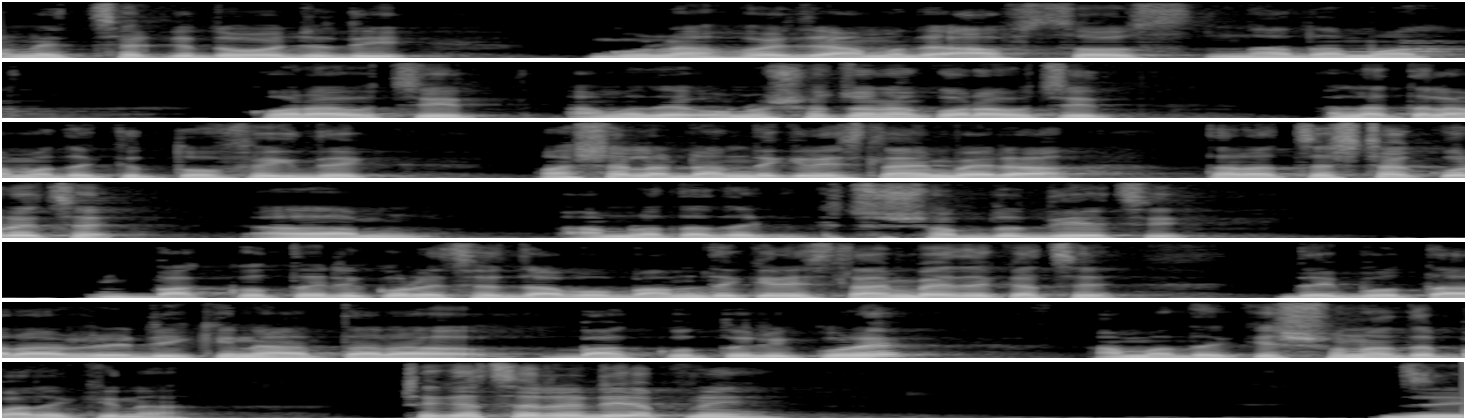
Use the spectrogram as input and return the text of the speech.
অনিচ্ছাকৃতভাবে যদি গুনাহ হয়ে যায় আমাদের আফসোস নাদামত করা উচিত আমাদের অনুশোচনা করা উচিত। আল্লাহ তালা আমাদেরকে তৌফিক দিক। মাশাল্লাহ ডান দিকের ইসলাম ভাইরা তারা চেষ্টা করেছে আমরা তাদেরকে কিছু শব্দ দিয়েছি বাক্য তৈরি করেছে যাব বাম দিকের ইসলাম ভাইদের কাছে দেখব তারা রেডি কিনা তারা বাক্য তৈরি করে আমাদেরকে শোনাতে পারে কিনা। ঠিক আছে রেডি আপনি? জি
